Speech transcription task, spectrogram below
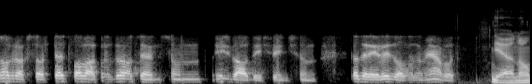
nobrauks savus četrus labākos braucienus un izbaudīs viņus, un tad arī rezultātam jābūt. Jā, nu,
